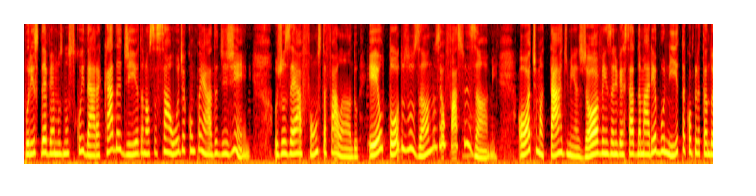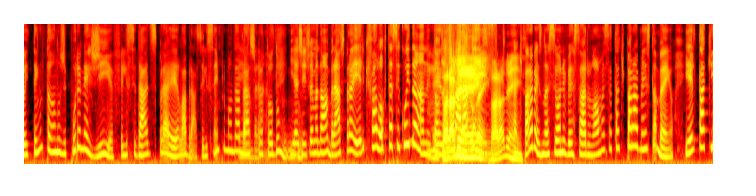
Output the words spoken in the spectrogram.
Por isso devemos nos cuidar a cada dia da nossa saúde acompanhada de higiene. O José Afonso está falando, eu todos os anos eu faço exame. Ótima tarde, minhas jovens. Aniversário da Maria Bonita, completando 80 anos de pura energia. Felicidades para ela. Abraço. Ele sempre manda É, abraço para abraço. todo mundo. E a gente vai mandar um abraço para ele que falou que está se cuidando. Então, É, tá parabéns, parabéns. parabéns. Tá de parabéns. Não é seu aniversário, não, mas você tá de parabéns também, ó. E ele tá aqui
